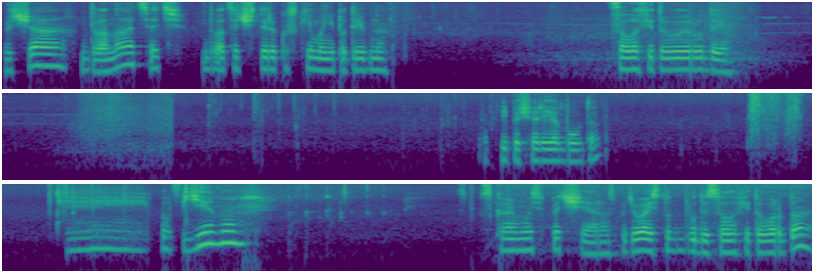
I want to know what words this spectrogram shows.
Хоча 12, 24 куски мені потрібно. Салафітової руди. В тій печері я був, так? І поп'ємо. Спускаємось в печеру. Сподіваюсь, тут буде салафітова руда.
